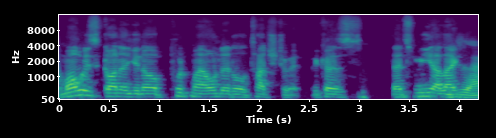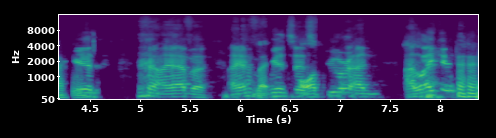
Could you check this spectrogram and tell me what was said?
I'm always gonna, you know, put my own little touch to it because that's me. I like exactly. weird. I have a I have like, a weird sense of humor, and I like it, um,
